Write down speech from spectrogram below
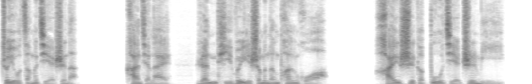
这又怎么解释呢？看起来人体为什么能喷火，还是个不解之谜。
